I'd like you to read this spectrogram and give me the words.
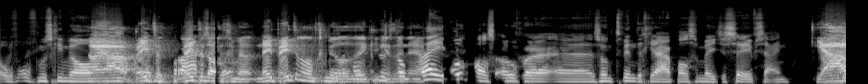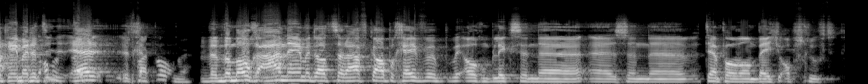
of, of misschien wel. Nou ja, beter, beter dan het gemiddelde. Nee, beter dan het gemiddelde, denk ik. Dus dat ja. wij ook pas over zo'n 20 jaar pas een beetje safe zijn. Ja, oké, maar dat, hè, het, komen. We, we, mogen aannemen dat Zuid-Afrika op een gegeven ogenblik zijn, zijn tempo wel een beetje opschroeft.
